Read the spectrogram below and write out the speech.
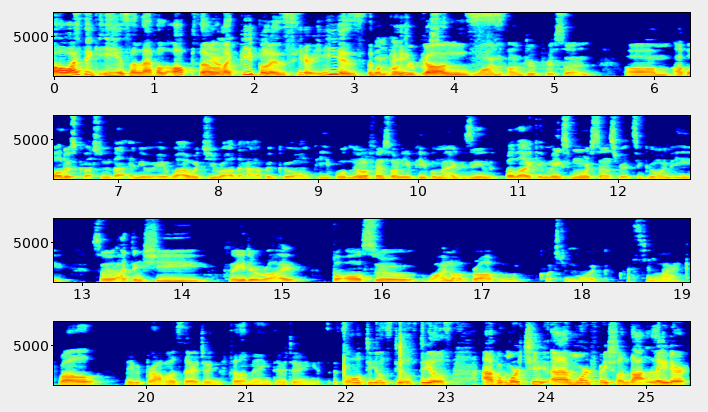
Oh, I think E is a level up though. Yeah. Like people is here. E is the One hundred big guns. One hundred percent. Um, I've always questioned that anyway. Why would you rather have it go on People? No offense on you, People magazine, but like it makes more sense for it to go on E. So I think she played it right, but also why not Bravo? Question mark. Question mark. Well, maybe Bravo's there doing the filming. They're doing it's, it's all deals, deals, deals. Uh, but more to, uh, more information on that later.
